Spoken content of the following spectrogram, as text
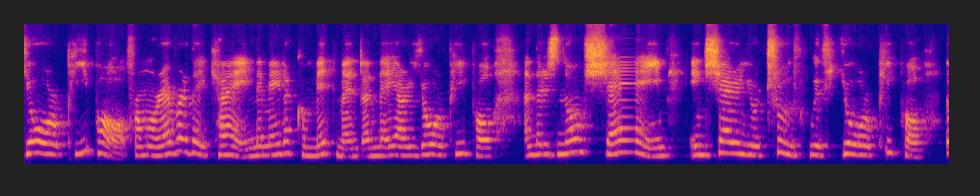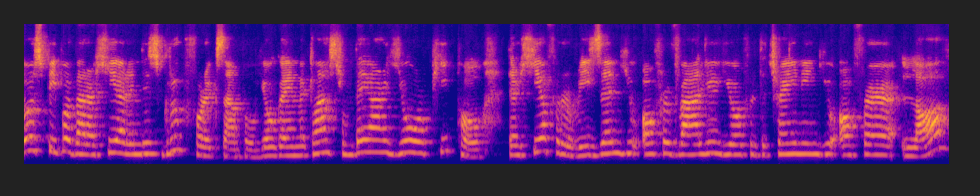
your people from wherever they came. They made a commitment and they are your people and there is no shame in sharing your truth with your people. Those people that are here in this group for example yoga in the classroom they are your people. They're here for a reason. You offer value you offer the training you offer love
